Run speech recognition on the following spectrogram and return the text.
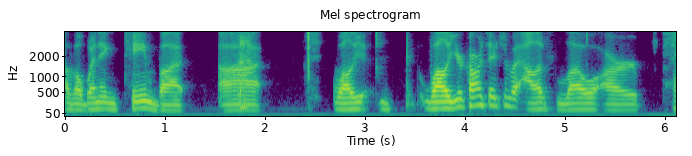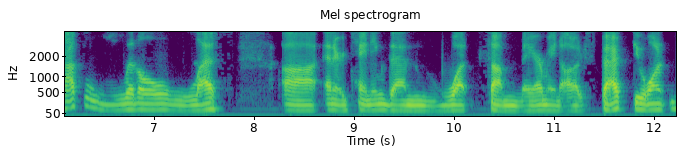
of a winning team, but uh, while you, while your conversation with Alex Lowe are perhaps a little less uh, entertaining than what some may or may not expect. Do you want do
